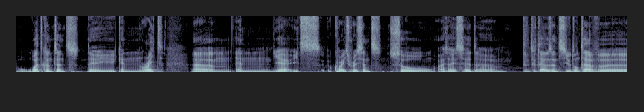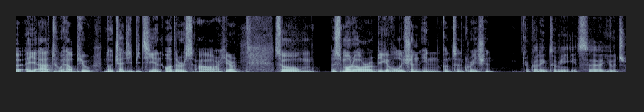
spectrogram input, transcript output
what content they can write. Um, and yeah, it's quite recent. So as I said. Um, in 2000s, you don't have uh, AI to help you. No ChatGPT and others are here. So um, a small or a big evolution in content creation. According to me, it's a huge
